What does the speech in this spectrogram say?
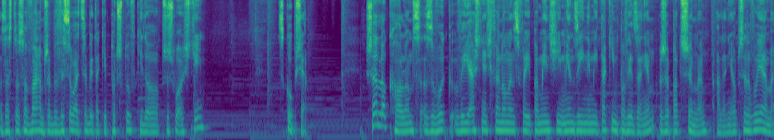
zastosowałem, żeby wysyłać sobie takie pocztówki do przyszłości. Skup się. Sherlock Holmes zwykł wyjaśniać fenomen swojej pamięci m.in. takim powiedzeniem, że patrzymy, ale nie obserwujemy.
